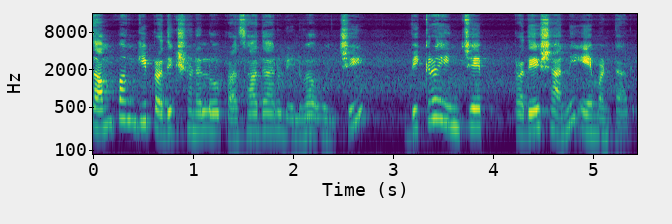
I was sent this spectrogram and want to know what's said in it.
సంపంగి ప్రదక్షిణలో ప్రసాదాలు నిల్వ ఉంచి విక్రయించే ప్రదేశాన్ని ఏమంటారు?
